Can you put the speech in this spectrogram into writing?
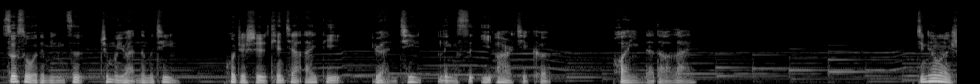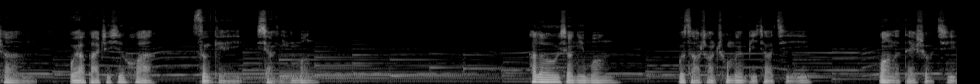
搜索我的名字“这么远那么近”，或者是添加 ID“ 远近零四一二”即可。欢迎你的到来。今天晚上，我要把这些话送给小柠檬。Hello，小柠檬，我早上出门比较急，忘了带手机。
